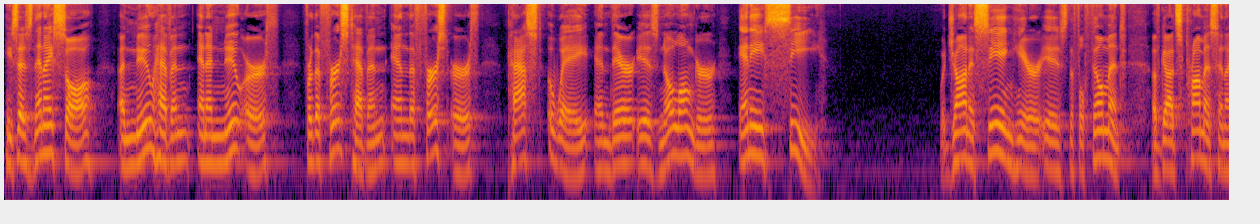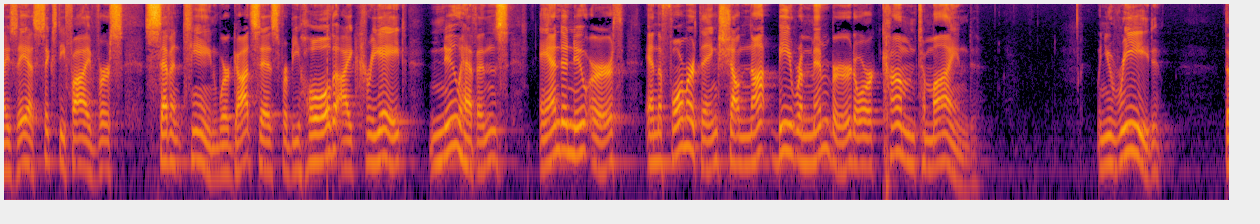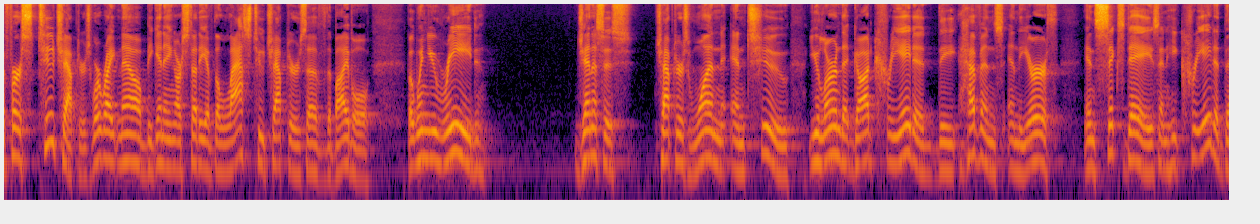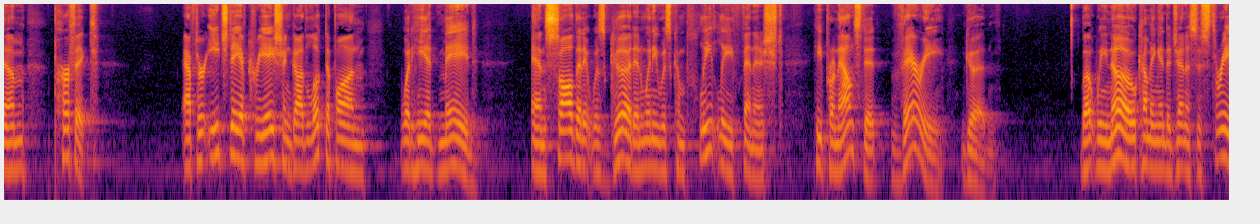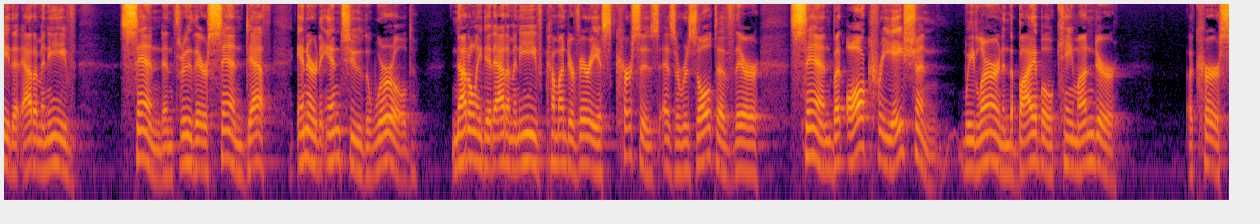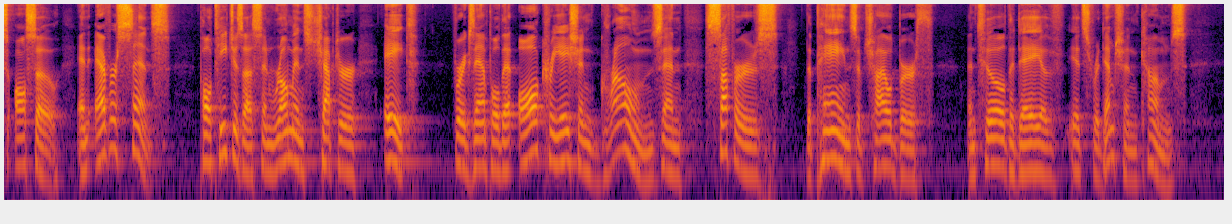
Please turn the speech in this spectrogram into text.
He says, Then I saw a new heaven and a new earth, for the first heaven and the first earth passed away, and there is no longer any sea. What John is seeing here is the fulfillment of God's promise in Isaiah 65, verse 17, where God says, For behold, I create new heavens and a new earth, and the former things shall not be remembered or come to mind. When you read the first two chapters. We're right now beginning our study of the last two chapters of the Bible. But when you read Genesis chapters 1 and 2, you learn that God created the heavens and the earth in six days, and He created them perfect. After each day of creation, God looked upon what He had made and saw that it was good. And when he was completely finished, he pronounced it very good. But we know coming into Genesis 3 that Adam and Eve sinned, and through their sin, death entered into the world. Not only did Adam and Eve come under various curses as a result of their sin, but all creation, we learn in the Bible, came under a curse also. And ever since, Paul teaches us in Romans chapter 8, for example, that all creation groans and suffers the pains of childbirth until the day of its redemption comes.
